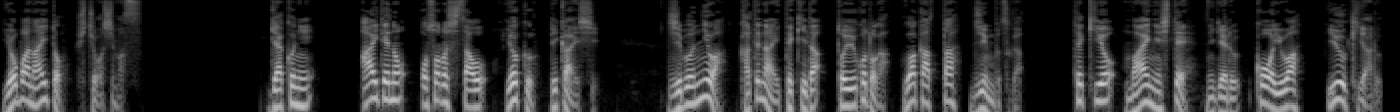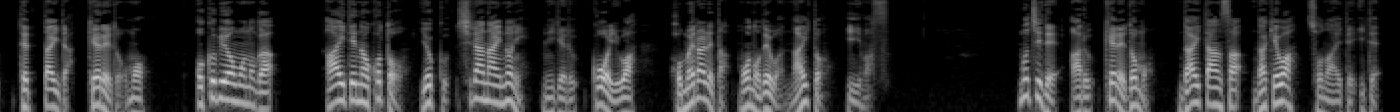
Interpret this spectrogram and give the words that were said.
呼ばないと主張します。逆に相手の恐ろしさをよく理解し、自分には勝てない敵だということが分かった人物が、敵を前にして逃げる行為は勇気ある撤退だけれども、臆病者が相手のことをよく知らないのに逃げる行為は褒められたものではないと言います。無知であるけれども大胆さだけは備えていて、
